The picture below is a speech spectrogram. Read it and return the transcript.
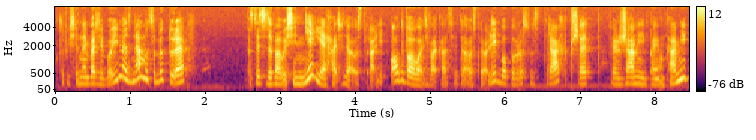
których się najbardziej boimy. Znam osoby, które zdecydowały się nie jechać do Australii, odwołać wakacje do Australii, bo po prostu strach przed wężami i pająkami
